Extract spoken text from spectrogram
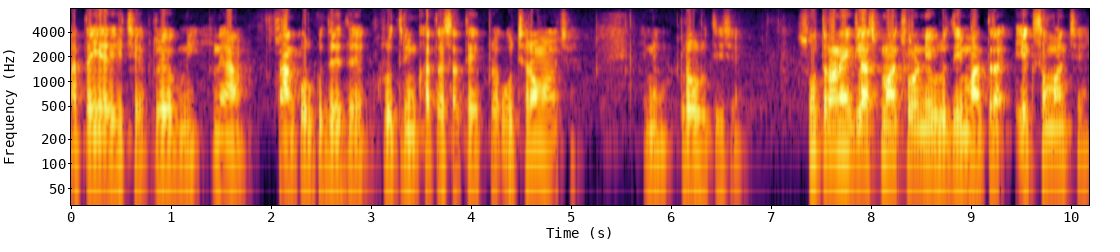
આ તૈયારી છે પ્રયોગની અને આ પ્રાંકુર કુદરતી કૃત્રિમ ખાતર સાથે ઉછેરવામાં આવે છે. એની પ્રવૃત્તિ છે. શું ત્રણેય ગ્લાસમાં છોડની વૃદ્ધિ માત્ર એક સમાન છે?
